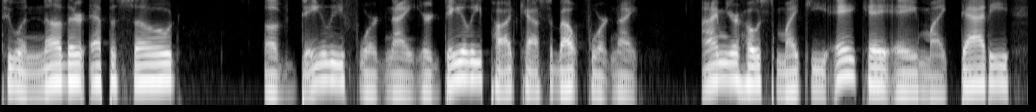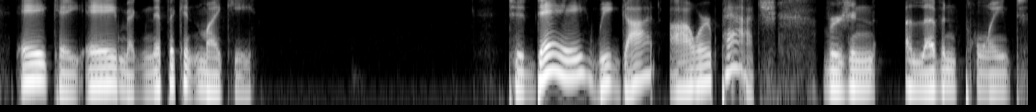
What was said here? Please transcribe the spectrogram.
To another episode of Daily Fortnite, your daily podcast about Fortnite. I'm your host, Mikey, aka Mike Daddy, aka Magnificent Mikey. Today, we got our patch, version 11.20.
